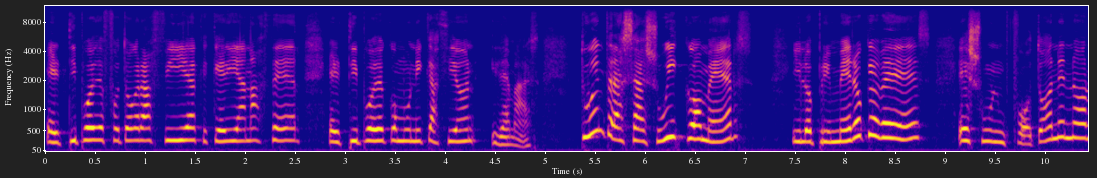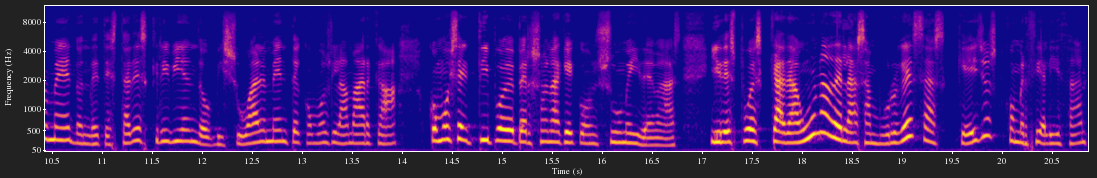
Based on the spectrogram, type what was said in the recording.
el tipo de fotografía que querían hacer, el tipo de comunicación y demás. Tú entras a su e-commerce y lo primero que ves es un fotón enorme donde te está describiendo visualmente cómo es la marca, cómo es el tipo de persona que consume y demás. Y después cada una de las hamburguesas que ellos comercializan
